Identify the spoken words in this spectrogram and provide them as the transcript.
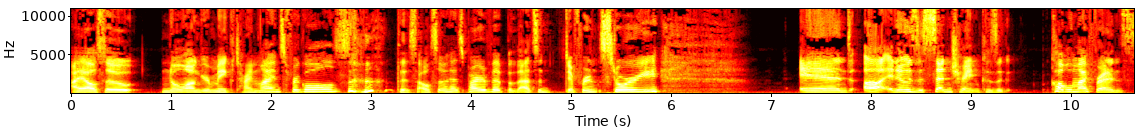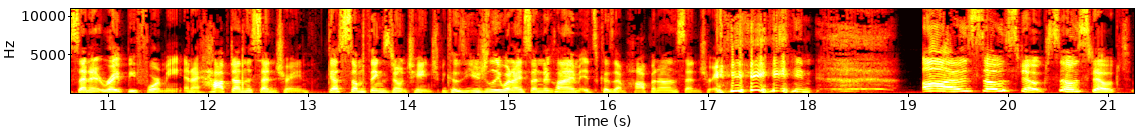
I also no longer make timelines for goals. this also has part of it, but that's a different story. And uh and it was a send train cuz couple of my friends sent it right before me, and I hopped on the send train. Guess some things don't change because usually when I send a climb, it's because I'm hopping on the send train. oh, I was so stoked, so stoked,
